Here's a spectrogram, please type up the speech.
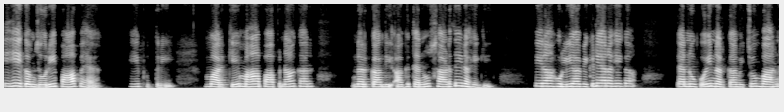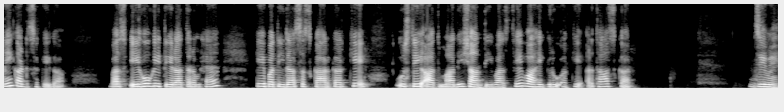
ਇਹ ਕਮਜ਼ੋਰੀ ਪਾਪ ਹੈ। हे ਪੁੱਤਰੀ, ਮਰ ਕੇ ਮਹਾਪਾਪ ਨਾ ਕਰ। ਨਰਕਾਂ ਦੀ ਅੱਗ ਤੈਨੂੰ ਸਾੜਦੀ ਰਹੇਗੀ। ਤੇਰਾ ਹੁਲੀਆ ਵਿਗੜਿਆ ਰਹੇਗਾ। ਤੈਨੂੰ ਕੋਈ ਨਰਕਾਂ ਵਿੱਚੋਂ ਬਾਹਰ ਨਹੀਂ ਕੱਢ ਸਕੇਗਾ। ਬਸ ਇਹੋ ਹੀ ਤੇਰਾ ਧਰਮ ਹੈ ਕਿ ਪਤੀ ਦਾ ਸੰਸਕਾਰ ਕਰਕੇ ਉਸ ਦੀ ਆਤਮਾ ਦੀ ਸ਼ਾਂਤੀ ਵਾਸਤੇ ਵਾਹਿਗੁਰੂ ਅੱਗੇ ਅਰਦਾਸ ਕਰ। ਜਿਵੇਂ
